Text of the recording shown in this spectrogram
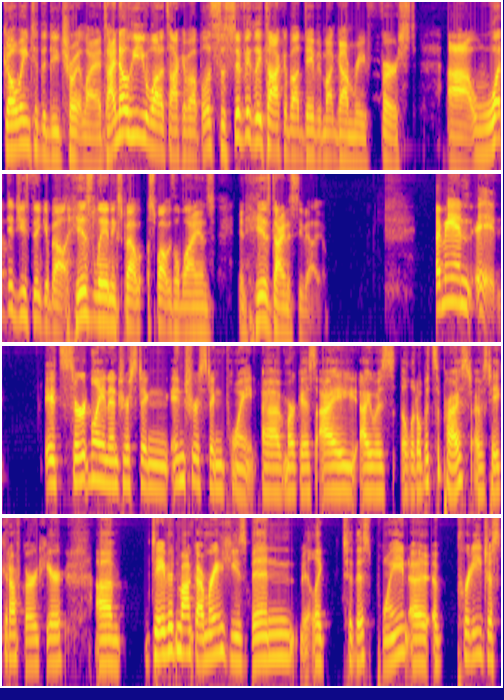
going to the Detroit Lions. I know who you want to talk about, but let's specifically talk about David Montgomery first. Uh, what did you think about his landing spot, spot with the Lions and his dynasty value? I mean, it, it's certainly an interesting, interesting point, uh, Marcus. I I was a little bit surprised. I was taken off guard here. Um, David Montgomery, he's been like to this point a, a pretty just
